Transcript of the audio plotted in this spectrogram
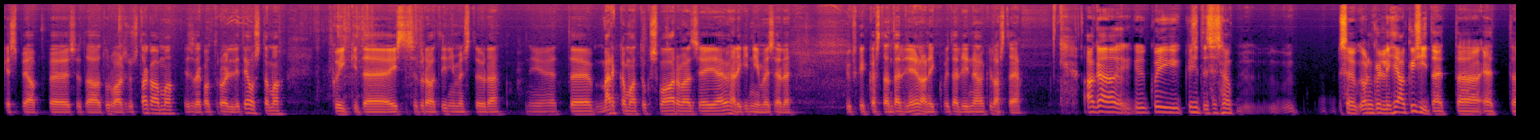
kes peab äh, seda turvalisust tagama ja seda kontrolli teostama kõikide Eestisse tulevate inimeste üle nii et märkamatuks, ma arvan, see ei jää ühelegi inimesele ükskõik, kas ta on Tallinna elanik või Tallinna külastaja. aga kui küsida, siis noh, see on küll hea küsida, et, et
